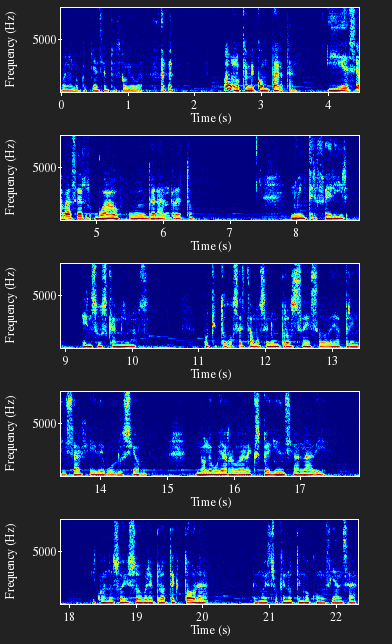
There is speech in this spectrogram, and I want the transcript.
Bueno, lo que piensen, pues obvio, ¿verdad? bueno, lo que me compartan. Y ese va a ser, wow, un gran reto. No interferir en sus caminos, porque todos estamos en un proceso de aprendizaje y de evolución. No le voy a robar experiencia a nadie. Y cuando soy sobreprotectora, demuestro que no tengo confianza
